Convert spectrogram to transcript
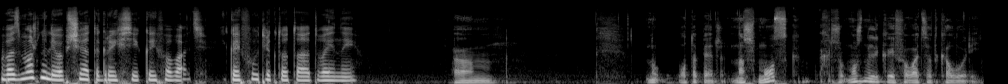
возможно ли вообще от агрессии кайфовать? И кайфует ли кто-то от войны? Um, ну, вот опять же, наш мозг, хорошо, можно ли кайфовать от калорий?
